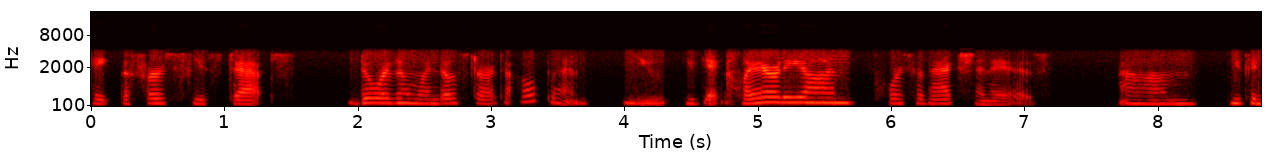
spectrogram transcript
take the first few steps, doors and windows start to open. You you get clarity on course of action is. Um, you can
